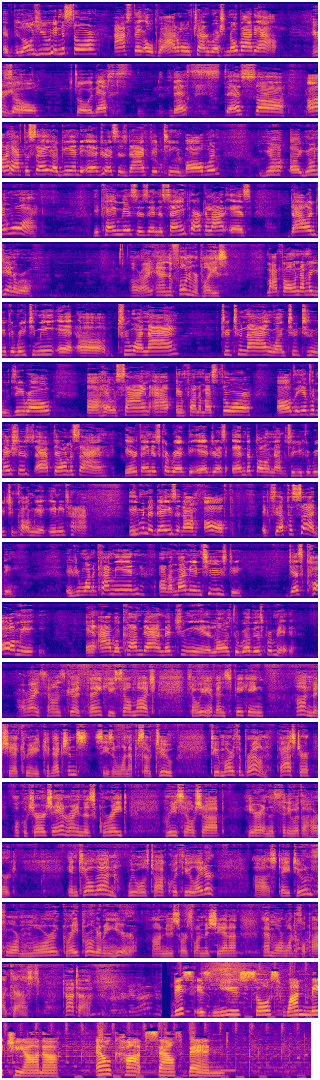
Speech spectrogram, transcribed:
If as long as you're in the store, I stay open. I don't try to rush nobody out. There you go. So, so that's that's that's uh, all I have to say. Again, the address is 915 Baldwin, Un- uh, Unit One. You can't miss. It's in the same parking lot as Dollar General. All right. And the phone number, please. My phone number, you can reach me at uh, 219-229-1220. Uh, I have a sign out in front of my store. All the information is out there on the sign. Everything is correct, the address and the phone number, so you can reach and call me at any time. Even the days that I'm off, except for Sunday. If you want to come in on a Monday and Tuesday, just call me and I will come down and let you in as long as the weather is permitted. All right. Sounds good. Thank you so much. So we have been speaking on Michiana Community Connections, Season 1, Episode 2, to Martha Brown, pastor, local church, and running this great resale shop here in the city with a heart. Until then, we will talk with you later. Uh, stay tuned for more great programming here on News Source 1 Michiana and more wonderful podcasts. Ta ta. This is News Source 1 Michiana. Elkhart South Bend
